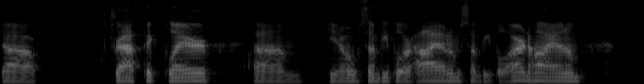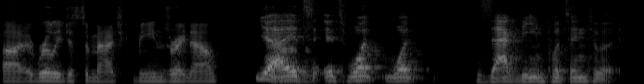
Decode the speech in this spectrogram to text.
uh, draft pick player. Um, you know, some people are high on him, some people aren't high on him. Uh, it really just a magic beans right now. Yeah, Uh, it's it's what what Zach Dean puts into it.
